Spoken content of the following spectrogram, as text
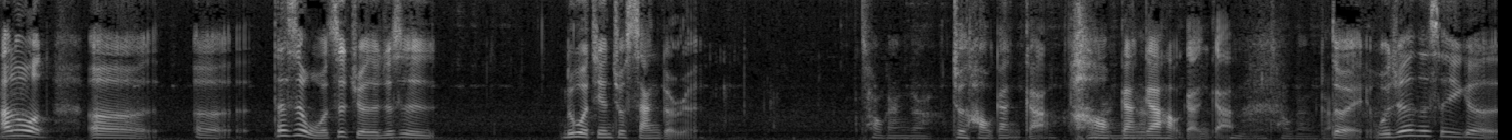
啊，如果呃呃，但是我是觉得就是，如果今天就三个人，超尴尬，就好尴尬，好尴尬，好尴尬。嗯，超尴尬。对，我觉得这是一个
